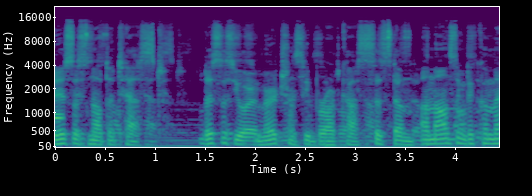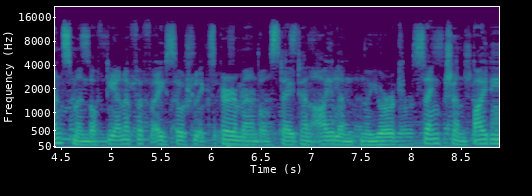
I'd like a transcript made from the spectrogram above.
This is not a test. This is your emergency broadcast system announcing the commencement of the NFFA social experiment on Staten Island, New York, sanctioned by the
